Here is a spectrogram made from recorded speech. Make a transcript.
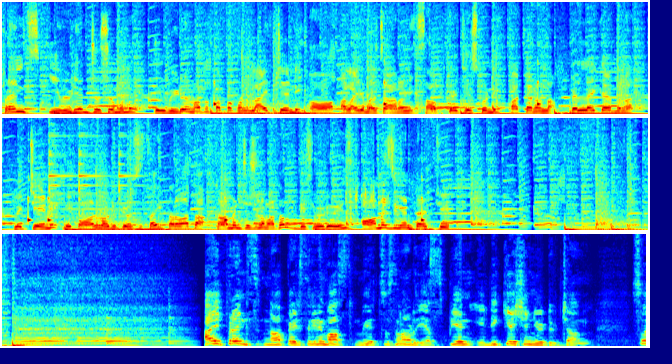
ఫ్రెండ్స్ ఈ వీడియోని చూసే ముందు ఈ వీడియో మాత్రం తప్పకుండా లైక్ చేయండి. అలాగే మన ఛానల్ని సబ్స్క్రైబ్ చేసుకోండి. పక్కన ఉన్న బెల్ ఐకాన్ మీద క్లిక్ చేయండి. మీకు ఆల్ నోటిఫికేషన్ వస్తాయి. తర్వాత కామెంట్ చూసిన మాత్రం దిస్ వీడియో ఈజ్ అమేజింగ్ అని టైప్ చేయండి. హాయ్ ఫ్రెండ్స్ నా పేరు శ్రీనివాస్. మీరు చూస్తున్నారు SPN education YouTube channel so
